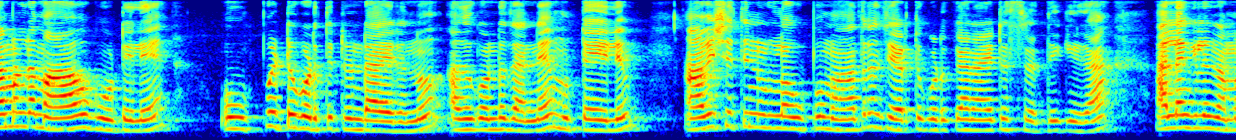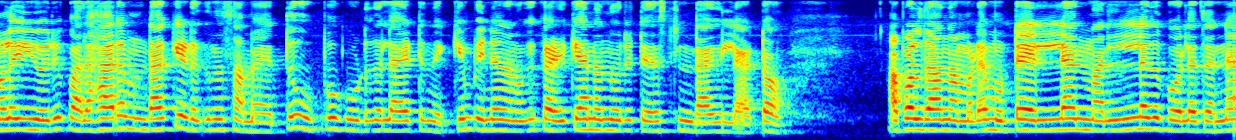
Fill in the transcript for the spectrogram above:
നമ്മളുടെ മാവ് കൂട്ടിൽ ഉപ്പിട്ട് കൊടുത്തിട്ടുണ്ടായിരുന്നു. അതുകൊണ്ട് തന്നെ മുട്ടയിലും ആവശ്യത്തിനുള്ള ഉപ്പ് മാത്രം ചേർത്ത് കൊടുക്കാനായിട്ട് ശ്രദ്ധിക്കുക. അല്ലെങ്കിൽ നമ്മൾ ഈ ഒരു പലഹാരം ഉണ്ടാക്കിയെടുക്കുന്ന സമയത്ത് ഉപ്പ് കൂടുതലായിട്ട് നിൽക്കും. പിന്നെ നമുക്ക് കഴിക്കാനൊന്നും ഒരു ടേസ്റ്റ് ഉണ്ടാകില്ല കേട്ടോ. അപ്പോൾ ഇതാ നമ്മുടെ മുട്ടയെല്ലാം നല്ലതുപോലെ തന്നെ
